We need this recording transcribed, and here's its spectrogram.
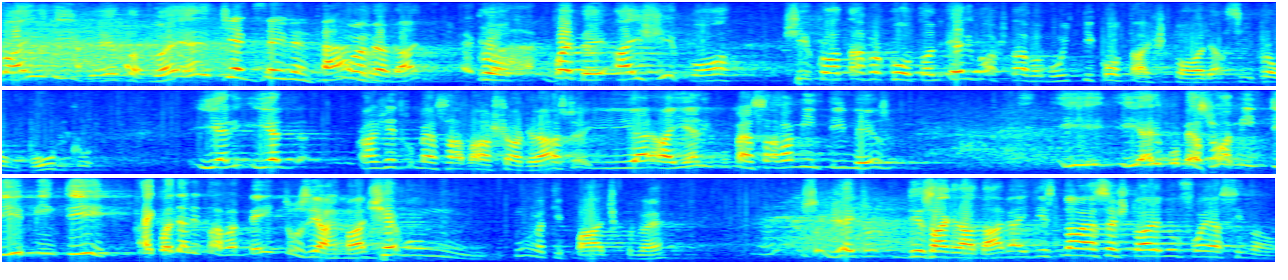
vai e inventa, não é? Tinha que ser inventado. Não é verdade? Pronto. Pois bem, aí Chicó, Chicó estava contando, ele gostava muito de contar história assim para um público. E ele, e ele, a gente começava a achar graça e aí ele começava a mentir mesmo. E, e ele começou a mentir, mentir. Aí quando ele estava bem entusiasmado, chegou um, um antipático, né? Um sujeito desagradável, aí disse, não, essa história não foi assim não.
